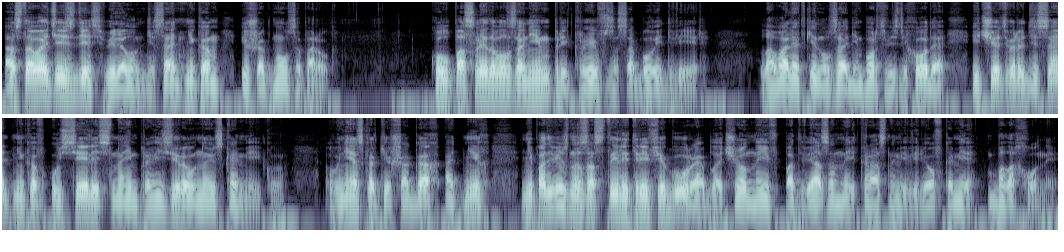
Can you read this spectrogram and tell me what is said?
«Оставайтесь здесь», — велел он десантникам и шагнул за порог. Кул последовал за ним, прикрыв за собой дверь. Лаваль откинул задний борт вездехода, и четверо десантников уселись на импровизированную скамейку. В нескольких шагах от них неподвижно застыли три фигуры, облаченные в подвязанные красными веревками балахоны.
